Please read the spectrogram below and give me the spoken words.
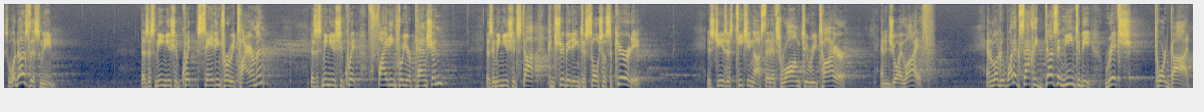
So, what does this mean? Does this mean you should quit saving for retirement? Does this mean you should quit fighting for your pension? Does it mean you should stop contributing to Social Security? Is Jesus teaching us that it's wrong to retire and enjoy life? And what, what exactly does it mean to be rich toward God?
